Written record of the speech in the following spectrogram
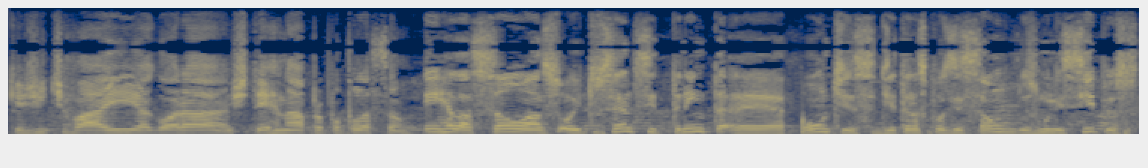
que a gente vai agora externar para a população. Em relação às 830 é, pontes de transposição dos municípios,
